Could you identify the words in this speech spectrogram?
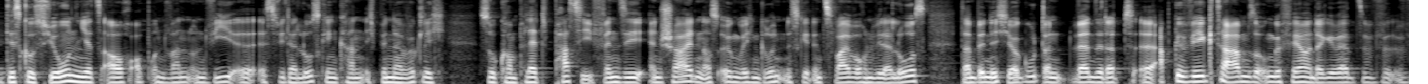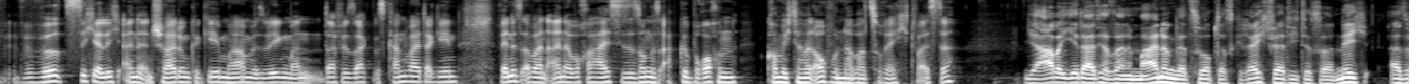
Diskussionen jetzt auch, ob und wann und wie äh, es wieder losgehen kann, ich bin da wirklich so komplett passiv. Wenn sie entscheiden, aus irgendwelchen Gründen, es geht in zwei Wochen wieder los, dann bin ich, ja gut, dann werden sie das äh, abgewegt haben, so ungefähr. Und da wird es sicherlich eine Entscheidung gegeben haben, weswegen man dafür sagt, es kann weitergehen. Wenn es aber in einer Woche heißt, die Saison ist abgebrochen, komme ich damit auch wunderbar zurecht, weißt du? Ja, aber jeder hat ja seine Meinung dazu, ob das gerechtfertigt ist oder nicht. Also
